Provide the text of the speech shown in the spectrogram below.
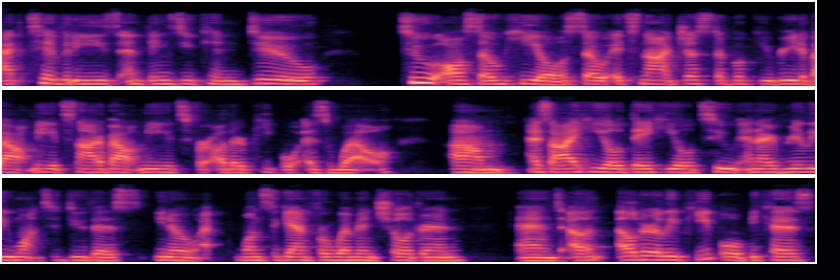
activities and things you can do to also heal. So it's not just a book you read about me. It's not about me. It's for other people as well. Um, as I heal, they heal too. And I really want to do this, you know, once again for women, children, and elderly people because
